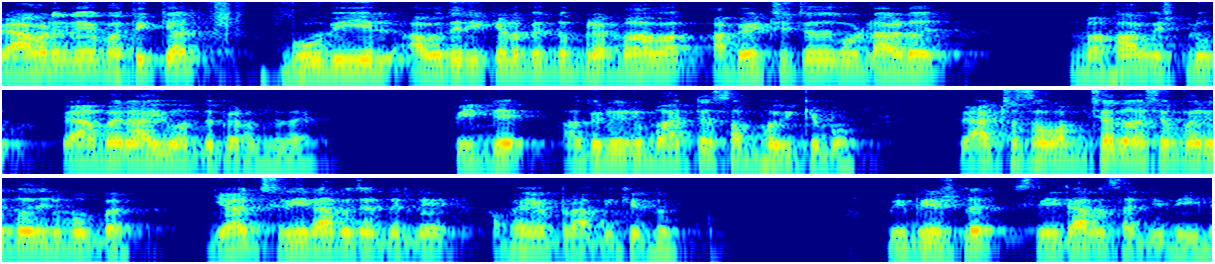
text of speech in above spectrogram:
രാവണനെ വധിക്കാൻ ഭൂമിയിൽ അവതരിക്കണമെന്ന് ബ്രഹ്മാവ് അപേക്ഷിച്ചത് കൊണ്ടാണ് മഹാവിഷ്ണു രാമനായി വന്ന് പിറന്നത്. പിന്നെ അതിനൊരു മാറ്റം സംഭവിക്കുമോ? രാക്ഷസ വംശനാശം വരുന്നതിനു മുമ്പ് ഞാൻ ശ്രീരാമചന്ദ്രനെ അഭയം പ്രാപിക്കുന്നു. വിഭീഷണൻ ശ്രീരാമസന്നിധിയിൽ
